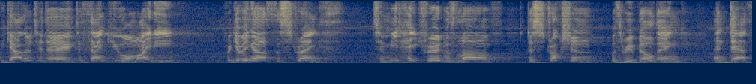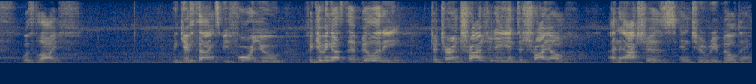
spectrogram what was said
we gather today to thank you, Almighty, for giving us the strength to meet hatred with love, destruction with rebuilding, and death with life. We give thanks before you for giving us the ability to turn tragedy into triumph and ashes into rebuilding.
